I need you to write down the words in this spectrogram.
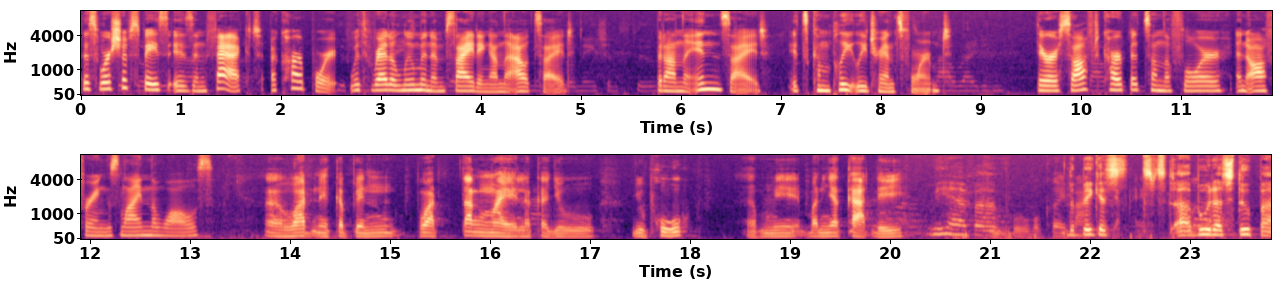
This worship space is, in fact, a carport with red aluminum siding on the outside. But on the inside, it's completely transformed. There are soft carpets on the floor, and offerings line the walls. เอ่อวัดนี่ก็เป็นวัดตั้งใหม่แล้วก็อยู่อยู่ภูครับมีบรรยากาศดี We have um, ภูบ่เคย the มา biggest uh, Buddha stupa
